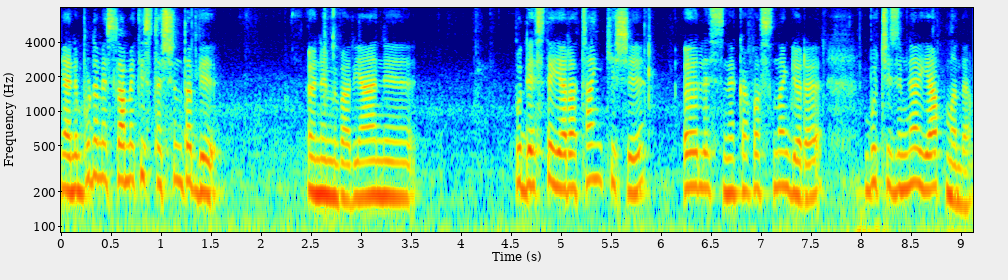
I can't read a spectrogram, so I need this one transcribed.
Yani burada mesela ametis taşında bir önemi var. Yani bu deste yaratan kişi öylesine kafasına göre bu çizimler yapmadı.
